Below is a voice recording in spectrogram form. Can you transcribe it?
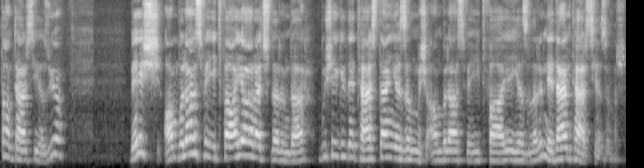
tam tersi yazıyor. 5. Ambulans ve itfaiye araçlarında bu şekilde tersten yazılmış ambulans ve itfaiye yazıları neden ters yazılır?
